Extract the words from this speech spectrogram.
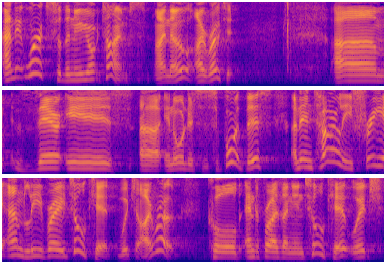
And it works for the New York Times. I know, I wrote it. Um, there is, uh, in order to support this, an entirely free and Libre toolkit, which I wrote, called Enterprise Onion Toolkit, which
